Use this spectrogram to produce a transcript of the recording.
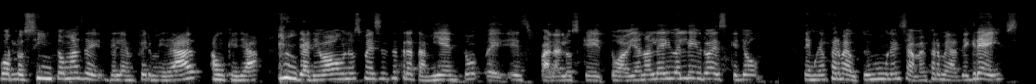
por los síntomas de, la enfermedad, aunque ya, ya llevaba unos meses de tratamiento, eh, es para los que todavía no han leído el libro, es que yo tengo una enfermedad autoinmune que se llama enfermedad de Graves,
